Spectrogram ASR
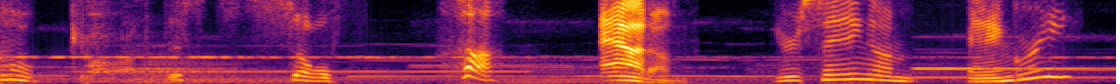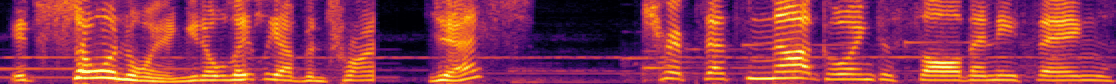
oh God, this is so. Huh. Adam, you're saying I'm angry? It's so annoying. You know, lately I've been trying. Yes? Trip, that's not going to solve anything.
